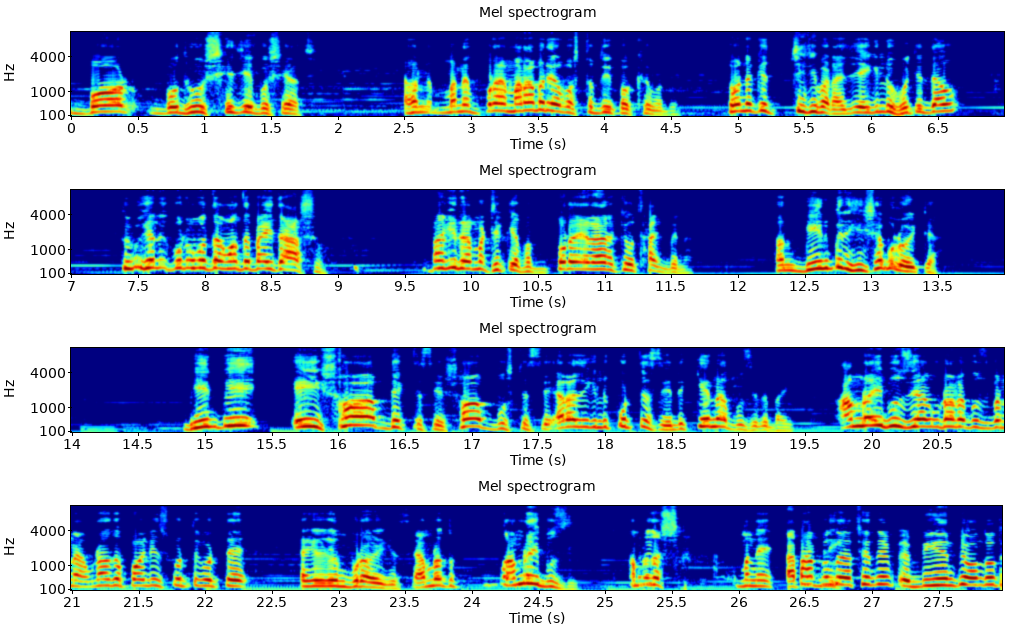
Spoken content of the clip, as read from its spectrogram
বর, বধূ সেজে বসে আছে। এখন মানে প্রায় মারামারি অবস্থা দুই পক্ষের মধ্যে। তো অনেকে চিঠি পাঠায় যে, এগুলো হতে দাও। তুমি খালি কোনো মতো আমাদের বাড়িতে আসো। বাকিটা আমার ঠিক পাবে পরে এরা আর কেউ থাকবে না। কারণ বিএনপির হিসাব হলো ওইটা। বিএনপি এই সব দেখতেছে সব বুঝতেছে এরা যেগুলো করতেছে এটা কে না বুঝে ভাই? আমরাই বুঝি আর ওনারা বুঝবে না। ওনারা তো পলিটিক্স করতে করতে একজন বুড়া হয়ে গেছে। আমরা তো আমরাই বুঝি। আমরা তো মানে আপনি বলতে যে বিএনপি অন্তত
